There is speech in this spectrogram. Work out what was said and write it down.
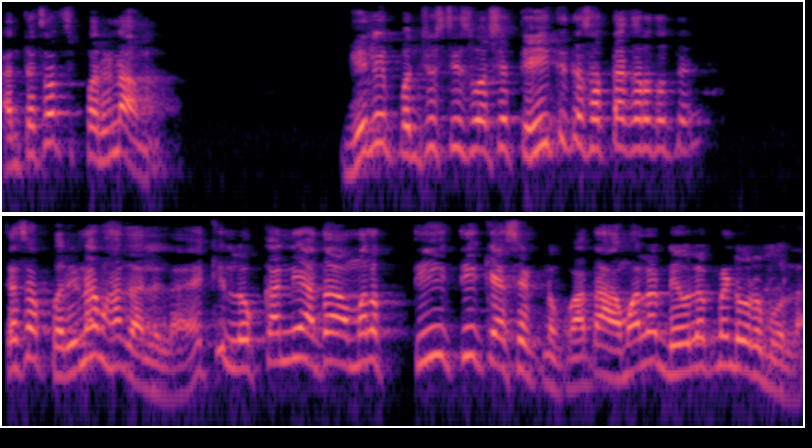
आणि त्याचाच परिणाम गेली पंचवीस तीस वर्ष तेही तिथे सत्ता करत होते. त्याचा परिणाम हा झालेला आहे की लोकांनी आता आम्हाला ती ती कॅसेट नको. आता आम्हाला डेव्हलपमेंटवर बोला.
